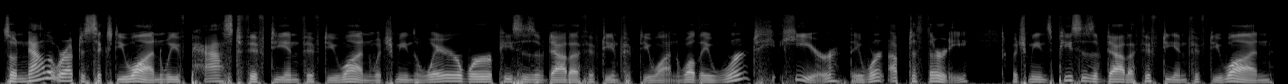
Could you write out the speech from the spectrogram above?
So now that we're up to 61, we've passed 50 and 51, which means where were pieces of data 50 and 51? Well, they weren't here, they weren't up to 30, which means pieces of data 50 and 51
